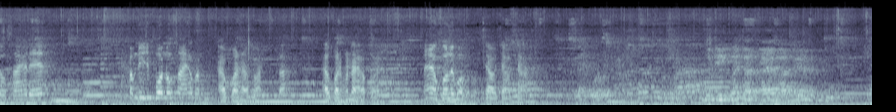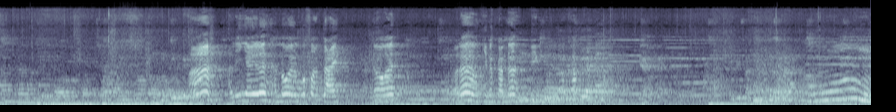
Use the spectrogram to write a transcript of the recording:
น้องซ้ายฮะเด้คำนี้จะปนน้องซ้ายเขาก่อนเอาก่อนเอาก่อนนะเอาก่อนคนไหนเอาก่อนให้เอาก่อนเลยบอกเจ้าเจ้าเจ้า อันนี้ใหญ่เลยอันน้อยมันก็สะใจน้อยมาเด้อมากินน้ำกันเด้อปิ้งหมูครับอืม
